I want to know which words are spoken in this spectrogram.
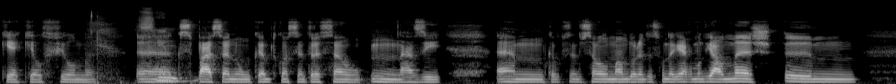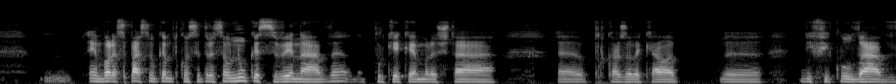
que é aquele filme uh, que se passa num campo de concentração um, nazi, um, campo de concentração alemão durante a Segunda Guerra Mundial, mas um, embora se passe num campo de concentração, nunca se vê nada, porque a câmara está, uh, por causa daquela uh, dificuldade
